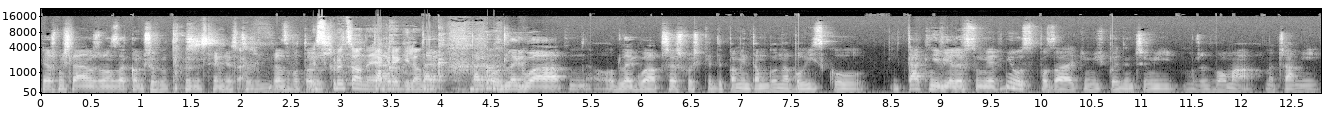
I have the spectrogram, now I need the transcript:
ja już myślałem, że on zakończył wypożyczenie, tak. szczerze mówiąc, bo to jest już... skrócony tak, jak Regilon. Tak, tak odległa, odległa przeszłość, kiedy pamiętam go na boisku i tak niewiele w sumie wniósł, poza jakimiś pojedynczymi, może dwoma meczami,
